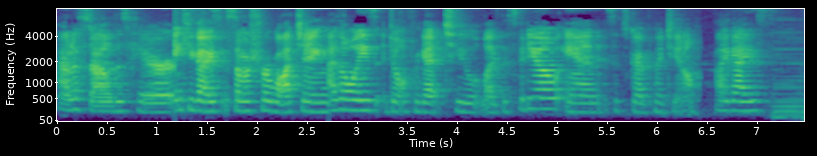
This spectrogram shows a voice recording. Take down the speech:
how to style this hair. Thank you guys so much for watching. As always, don't forget to like this video and subscribe to my channel. Bye guys.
